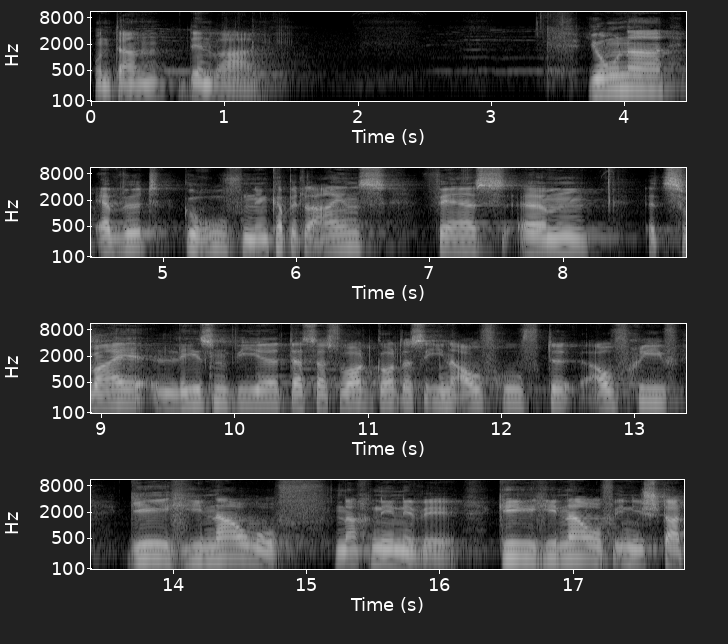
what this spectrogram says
und dann den Wahl. Jona, er wird gerufen. In Kapitel 1, Vers ähm, 2 lesen wir, dass das Wort Gottes ihn aufrufte, aufrief, geh hinauf nach Nineveh, geh hinauf in die Stadt.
